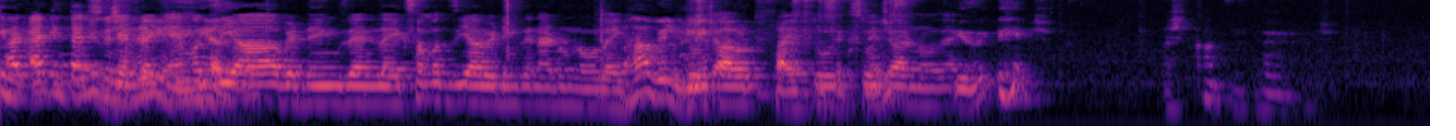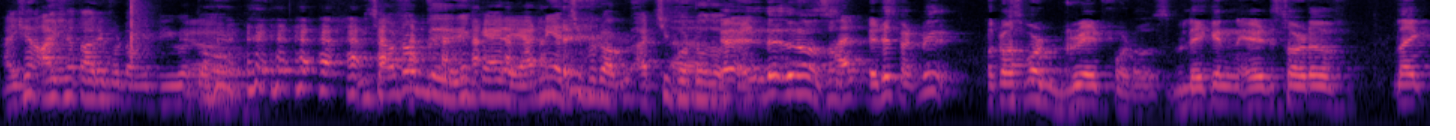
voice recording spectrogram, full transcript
can, I- I can tell you the names like Ahmad Zia weddings and like Samad Zia weddings and I don't know like. हाँ, we'll bleep out five to six names. चार know that. Easy. Ashid Khan. आयशा आयशा तारे फोटोग्राफी को तो शाउट आउट दे दें खैर है यार नहीं अच्छी फोटो अच्छी फोटोज Yeah, होती it- no, so I'll- it is practically across the board great photos. Like in it's sort of like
